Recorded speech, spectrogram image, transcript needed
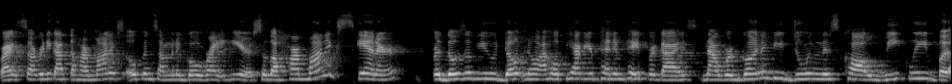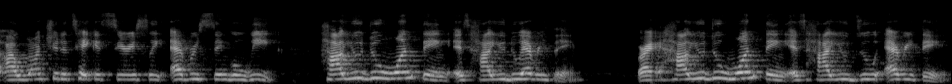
right? So I already got the harmonics open, so I'm gonna go right here. So the harmonic scanner, for those of you who don't know, I hope you have your pen and paper, guys. Now we're gonna be doing this call weekly, but I want you to take it seriously every single week. How you do one thing is how you do everything, right? How you do one thing is how you do everything.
